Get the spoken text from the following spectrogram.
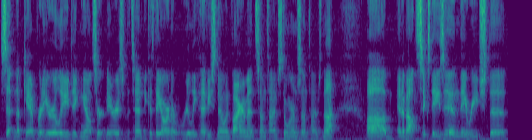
Setting up camp pretty early, digging out certain areas for the tent because they are in a really heavy snow environment. Sometimes storms, sometimes not. Um, and about six days in, they reached the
